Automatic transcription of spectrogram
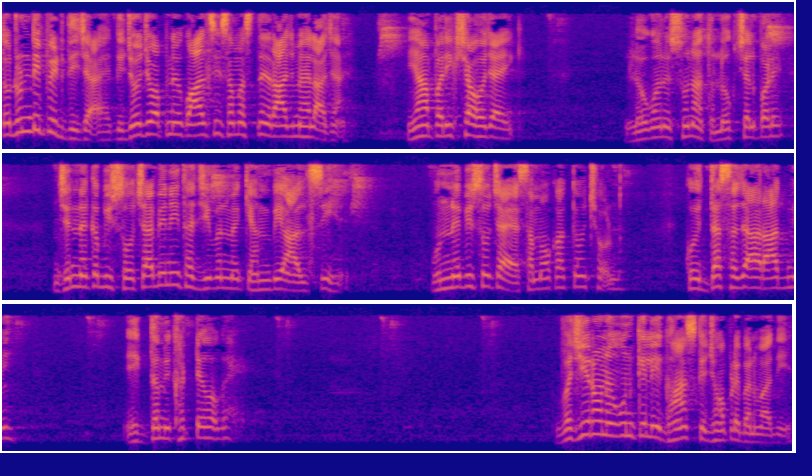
तो डुंडी पीट दी जाए कि जो जो अपने को आलसी समझते हैं, राजमहल आ जाए। यहाँ परीक्षा हो जाएगी। लोगों ने सुना तो लोग चल पड़े। जिनने कभी सोचा भी नहीं था जीवन में कि हम भी आलसी हैं, उनने भी सोचा, ऐसा मौका क्यों छोड़ना? कोई दस हज़ार आदमी एकदम इकट्ठे हो गए। वजीरों ने उनके लिए घास के झोंपड़े बनवा दिए।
